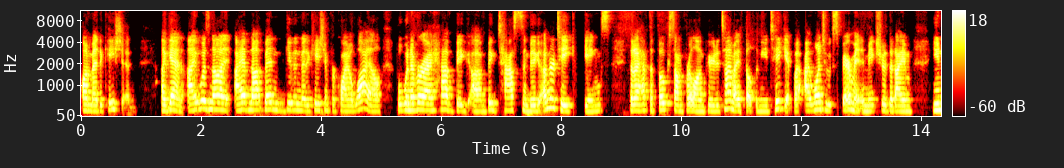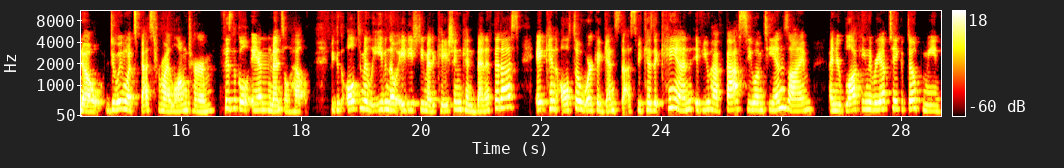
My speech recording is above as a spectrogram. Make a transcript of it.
on medication again i was not i have not been given medication for quite a while but whenever i have big um, big tasks and big undertakings that i have to focus on for a long period of time i felt the need to take it. But i want to experiment and make sure that i'm you know doing what's best for my long term physical and mental health. Because ultimately even though adhd medication can benefit us it can also work against us. Because it can if you have fast COMT enzyme and you're blocking the reuptake of dopamine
